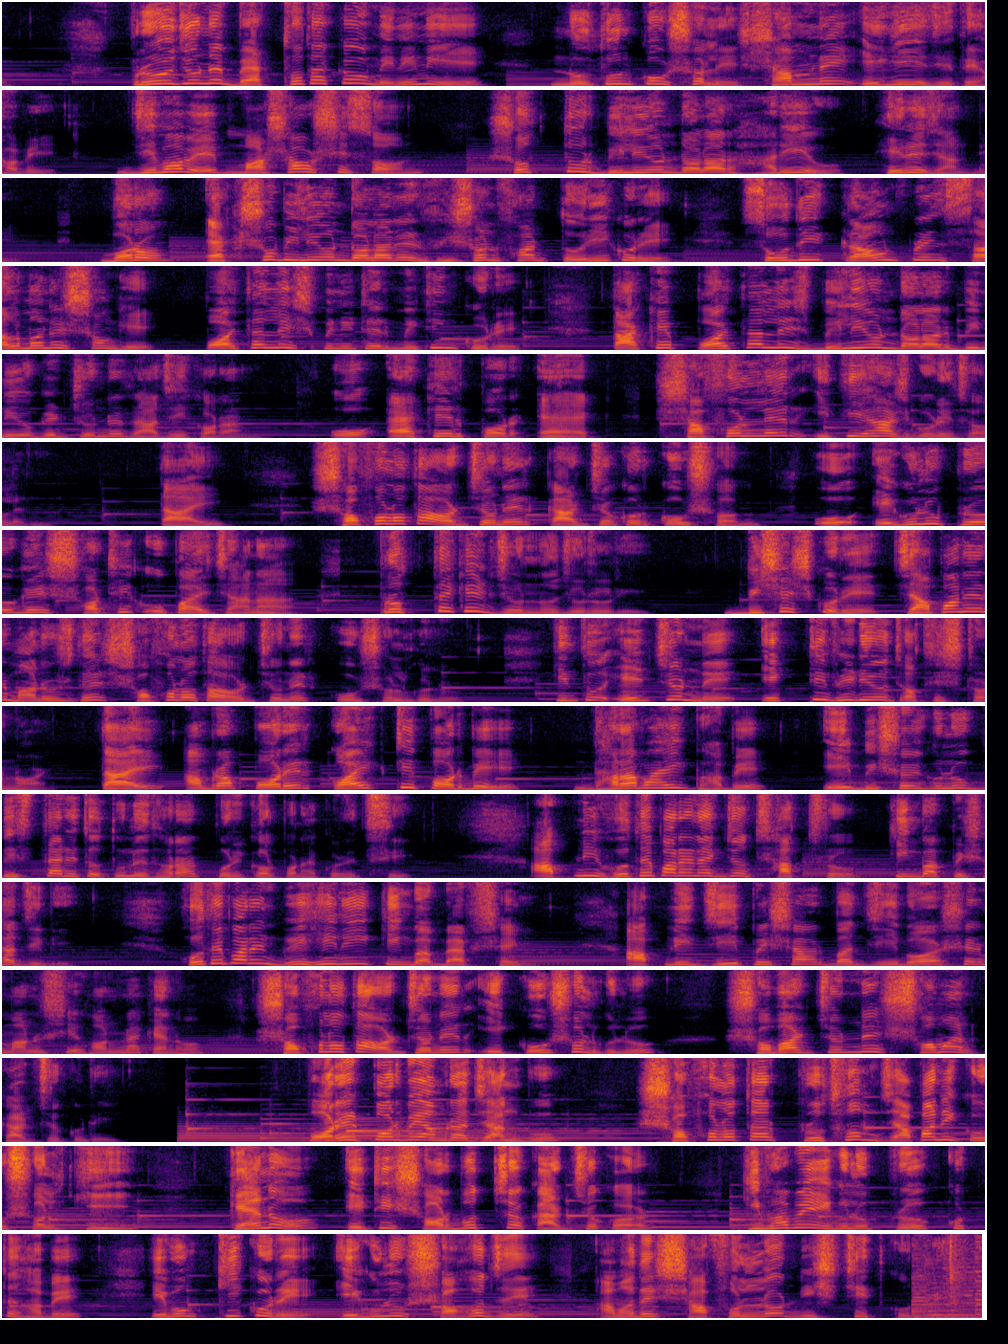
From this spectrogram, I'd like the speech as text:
প্রয়োজনে ব্যর্থতাকেও মেনে নিয়ে নতুন কৌশলে সামনে এগিয়ে যেতে হবে। যেভাবে মাসাওশি সন সত্তর বিলিয়ন ডলার হারিয়েও হেরে যাননি, বরং একশো বিলিয়ন ডলারের ভিশন ফান্ড তৈরি করে সৌদি ক্রাউন প্রিন্স সালমানের সঙ্গে পঁয়তাল্লিশ মিনিটের মিটিং করে তাকে পঁয়তাল্লিশ বিলিয়ন ডলার বিনিয়োগের জন্য রাজি করান ও একের পর এক সাফল্যের ইতিহাস গড়ে চলেন। তাই সফলতা অর্জনের কার্যকর কৌশল ও এগুলো প্রয়োগের সঠিক উপায় জানা প্রত্যেকের জন্য জরুরি। বিশেষ করে জাপানের মানুষদের সফলতা অর্জনের কৌশলগুলো। কিন্তু এর জন্য একটি ভিডিও যথেষ্ট নয়। তাই আমরা পরের কয়েকটি পর্বে ধারাবাহিকভাবে এই বিষয়গুলো বিস্তারিত তুলে ধরার পরিকল্পনা করেছি। আপনি হতে পারেন একজন ছাত্র কিংবা পেশাজীবী, হতে পারেন গৃহিণী কিংবা ব্যবসায়ী। আপনি যে পেশার বা যে বয়সের মানুষই হন না কেন, সফলতা অর্জনের এই কৌশলগুলো সবার জন্য সমান কার্যকরী। পরের পর্বে আমরা জানব সফলতার প্রথম জাপানি কৌশল কি, কেন এটি সর্বোচ্চ কার্যকর, কীভাবে এগুলো প্রয়োগ করতে হবে এবং কি করে এগুলো সহজে আমাদের সাফল্য নিশ্চিত করবে।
